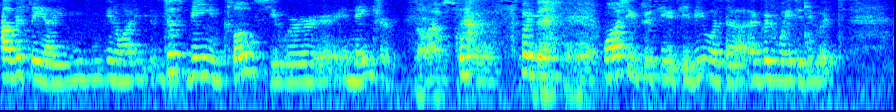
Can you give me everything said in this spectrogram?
obviously, I, you know, I, just being in close, you were in danger. No, So, absolutely. so you, Yeah. watching through CUTV was a, a good way to do it.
